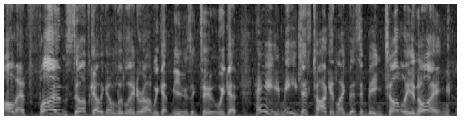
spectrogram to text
all that fun stuff coming up a little later on. We got music too. We got, hey, me just talking like this and being totally annoying.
